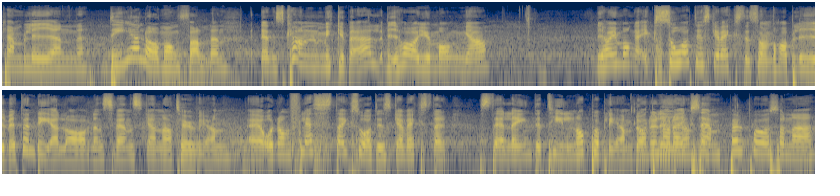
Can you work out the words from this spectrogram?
kan bli en del av mångfalden? Den kan mycket väl. Vi har ju många vi har ju många exotiska växter som har blivit en del av den svenska naturen. Eh, och de flesta exotiska växter ställer inte till något problem. De har du några exempel på sådana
